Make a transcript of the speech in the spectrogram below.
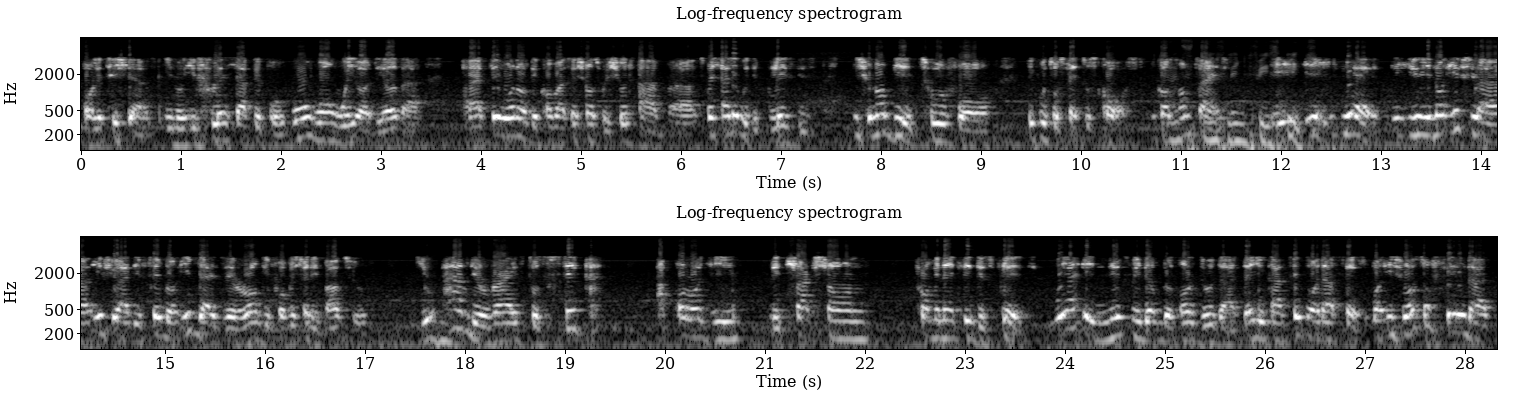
politicians, you know, influential people who one way or the other. And I think one of the conversations we should have, uh, especially with the police, is it should not be a tool for people to settle scores because That's sometimes it, it, yeah you, you know if you are if you are the or if there is a wrong information about you you have the right to seek apology, retraction prominently displayed. Where a news medium does not do that, then you can take other steps. But if you also feel that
